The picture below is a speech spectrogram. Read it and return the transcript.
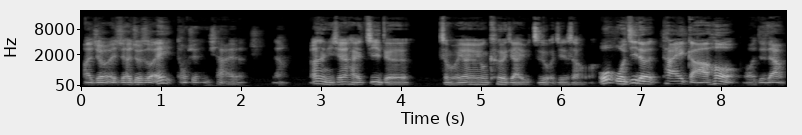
啊，就而且他就说：“哎、欸，同学，你下来了。”这样。但是你现在还记得怎么样要用客家语自我介绍吗？我我记得胎嘎后，我，就这样。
